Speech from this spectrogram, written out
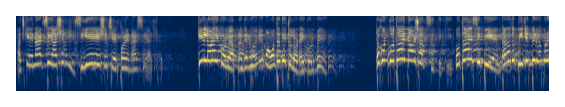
আজকে এনআরসি আসেনি সিএ এসেছে এরপর এনআরসি আসবে কে লড়াই করবে আপনাদের হয়ে মমতাদি তো লড়াই করবে তখন কোথায় নওশাদ সিদ্দিকি? কোথায় সিপিএম? তারা তো বিজেপির ব্যাপারে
